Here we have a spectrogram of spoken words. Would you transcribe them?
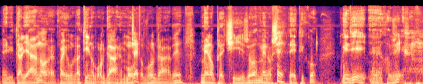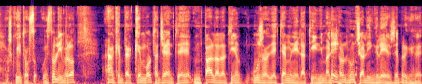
E l'italiano è poi un latino volgare, molto certo. volgare, meno preciso, meno sintetico. Sì. Quindi, eh, così, ho scritto sto, questo libro anche perché molta gente parla latino, usa dei termini latini, ma sì. li pronuncia all'inglese perché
